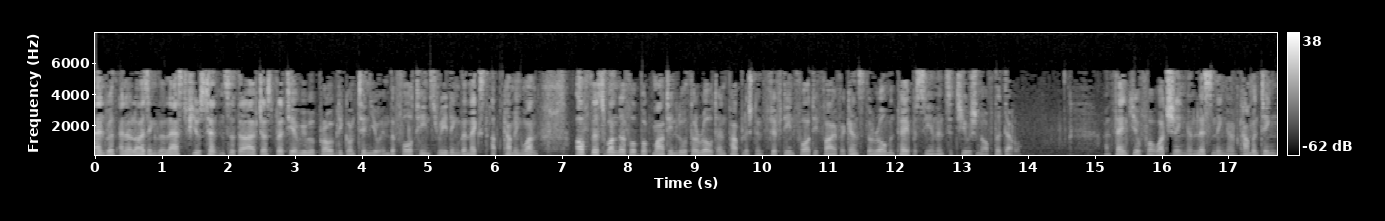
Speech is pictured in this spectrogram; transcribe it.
And with analyzing the last few sentences that I've just read here, we will probably continue in the 14th reading, the next upcoming one, of this wonderful book Martin Luther wrote and published in 1545 against the Roman papacy, an institution of the devil. I thank you for watching and listening and commenting,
